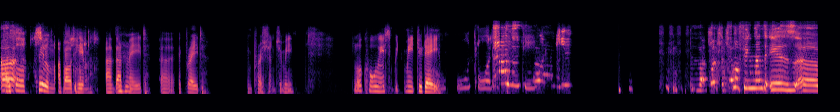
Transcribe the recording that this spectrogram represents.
Uh, I saw a film about him, and that mm -hmm. made uh, a great impression to me. Look who is with me today. Tom of Finland is uh,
